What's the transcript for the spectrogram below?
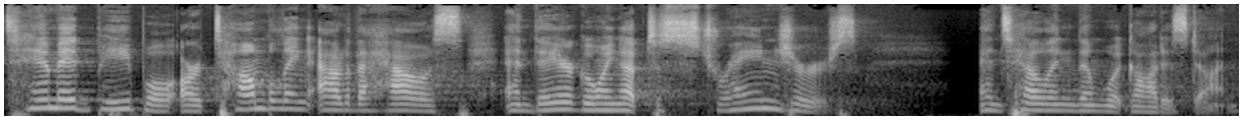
timid people are tumbling out of the house and they are going up to strangers and telling them what God has done.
